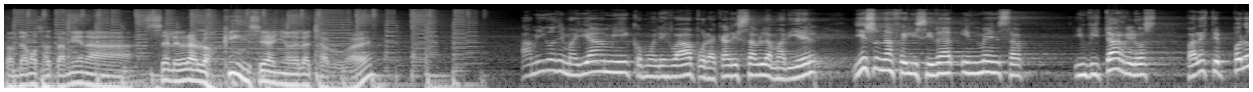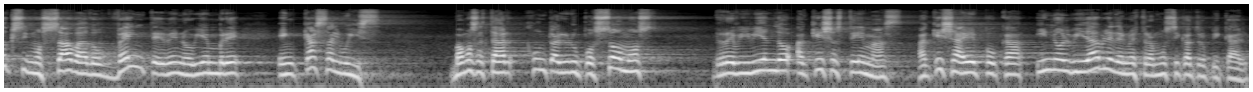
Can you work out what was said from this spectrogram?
donde vamos a también a celebrar los 15 años de la charrúa. ¿eh? Amigos de Miami, ¿cómo les va? Por acá les habla Mariel. Y es una felicidad inmensa invitarlos para este próximo sábado 20 de noviembre en Casa Luis. Vamos a estar junto al grupo Somos reviviendo aquellos temas, aquella época inolvidable de nuestra música tropical.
